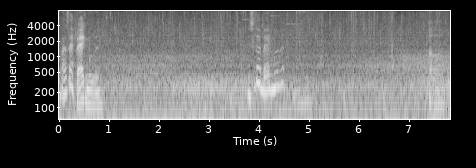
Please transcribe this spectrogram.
Why is that bag moving? You see that bag moving? Uh oh.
